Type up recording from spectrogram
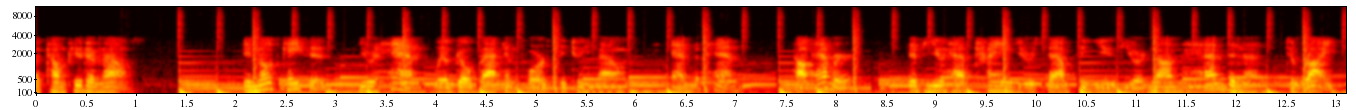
a computer mouse. In most cases, your hand will go back and forth between mouse and the pen. However, if you have trained yourself to use your non-handedness to write,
